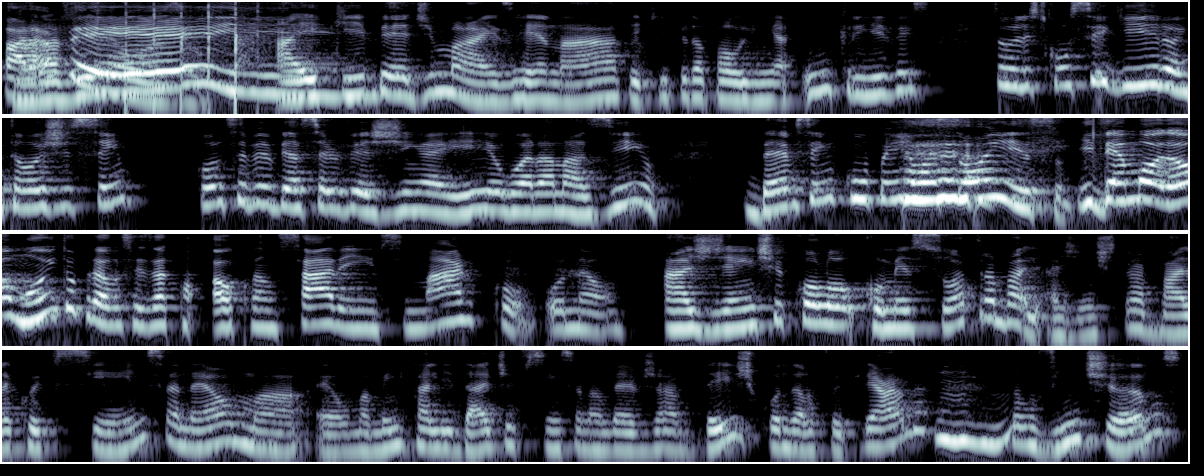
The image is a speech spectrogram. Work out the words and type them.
Parabéns! A equipe é demais, Renata, equipe da Paulinha, incríveis. Então eles conseguiram. Então hoje sempre quando você beber a cervejinha aí, o guaranazinho, bebe sem culpa em relação a isso. e demorou muito para vocês alcançarem esse marco ou não? A gente começou a trabalhar, a gente trabalha com eficiência, né? Uma, é uma mentalidade de eficiência na Ambev já desde quando ela foi criada, uhum. então 20 anos,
